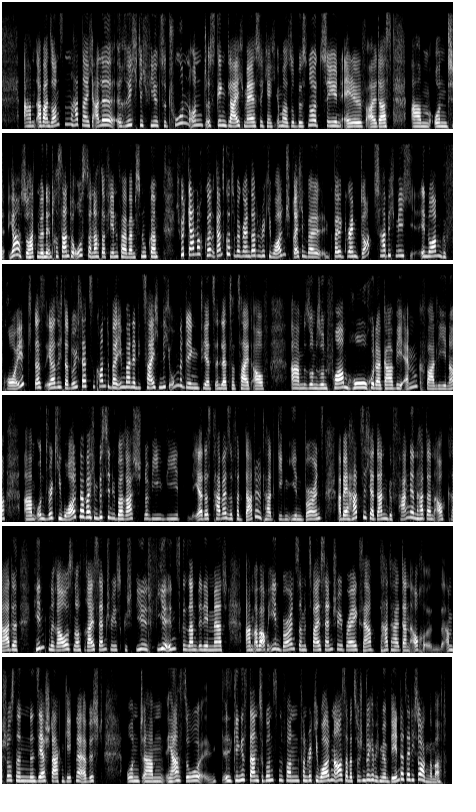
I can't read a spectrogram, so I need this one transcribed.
Ähm, aber ansonsten hat hatten eigentlich alle richtig viel zu tun und es ging gleichmäßig eigentlich immer so bis nur 10, 11, all das. Ähm, und ja, so hatten wir eine interessante Osternacht auf jeden Fall beim Snooker. Ich würde gerne noch ganz kurz über Graham Dodd und Ricky Walden sprechen, weil bei Graham Dodd habe ich mich enorm gefreut, dass er sich da durchsetzen konnte. Bei ihm waren ja die Zeichen nicht unbedingt jetzt in letzter Zeit auf ähm, so, so ein Formhoch oder gar WM-Quali. Ne? Ähm, und Ricky Waldner war ich ein bisschen überrascht, ne, wie, wie er das teilweise verdattelt hat gegen Ian Burns. Aber er hat sich ja dann gefangen, hat dann auch gerade hinten raus noch drei Centuries gespielt, vier insgesamt in dem Match. Ähm, aber auch Ian Burns dann mit zwei Century Breaks, ja, hat halt dann auch äh, am Schluss einen, einen sehr starken Gegner erwischt. Und ähm, ja, so äh, ging es dann zugunsten von, von Ricky Walden aus, aber zwischendurch habe ich mir um den tatsächlich Sorgen gemacht.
